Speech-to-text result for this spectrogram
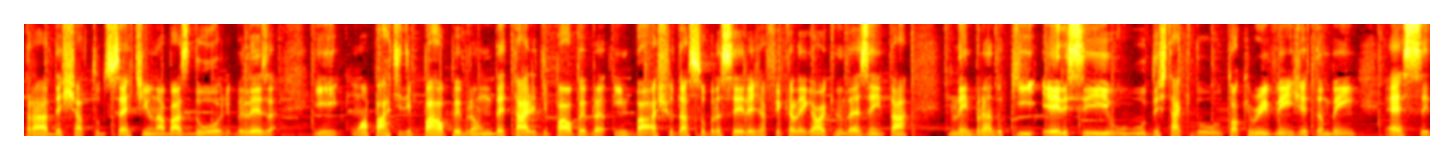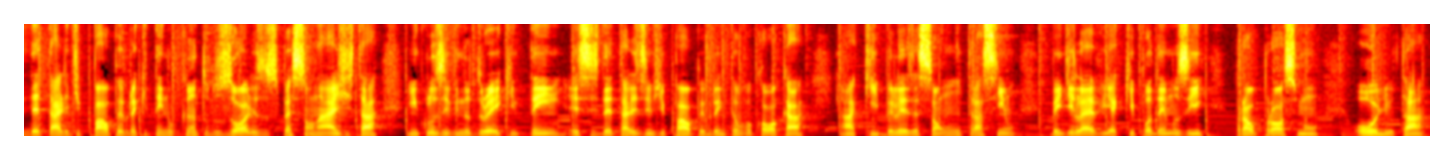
para deixar tudo certinho na base do olho, beleza? E uma parte de pálpebra, um detalhe de pálpebra embaixo da sobrancelha já fica legal aqui no desenho, tá? Lembrando que esse o destaque do Tokyo Revenger também é esse detalhe de pálpebra que tem no canto dos olhos dos personagens, tá? Inclusive no Drake tem esses detalhezinhos de pálpebra, então vou colocar aqui, beleza? É só um tracinho bem de leve e aqui podemos ir para o próximo olho, tá?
